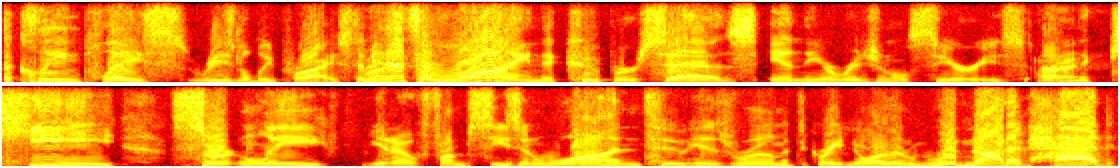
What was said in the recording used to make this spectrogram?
a clean place reasonably priced? I mean, Right. that's a line that Cooper says in the original series. Um, Right. the key, certainly, you know, from season one to his room at the Great Northern, would not have had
